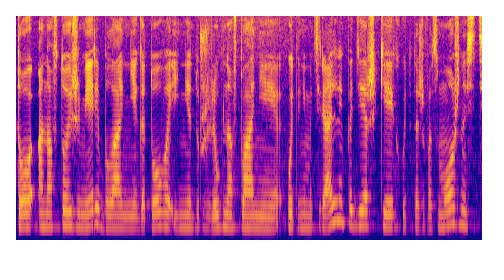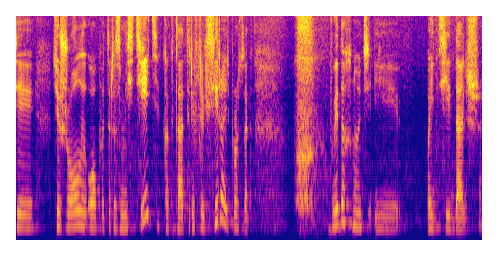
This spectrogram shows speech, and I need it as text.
то она в той же мере была не готова и не дружелюбна в плане какой-то нематериальной поддержки, какой-то даже возможности тяжелый опыт разместить, как-то отрефлексировать, просто так выдохнуть и пойти дальше.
